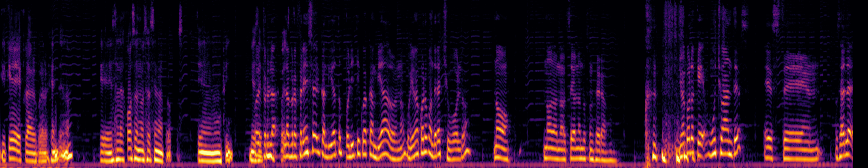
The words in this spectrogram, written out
que quede claro para la gente, ¿no? Que esas cosas no se hacen a propósito, tienen un fin. Oye, pero fin, la, pues, la preferencia del candidato político ha cambiado, ¿no? Porque yo me acuerdo cuando era chivolo. No, no, no, no, estoy hablando sincero. yo me acuerdo que mucho antes, este, o sea, la-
